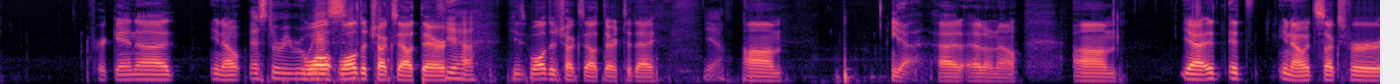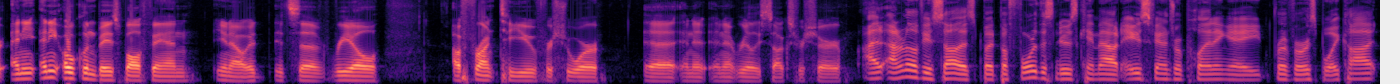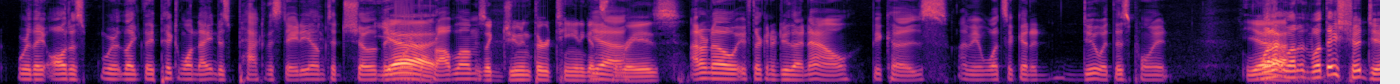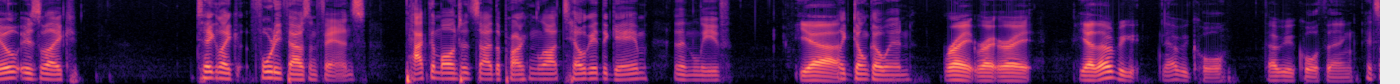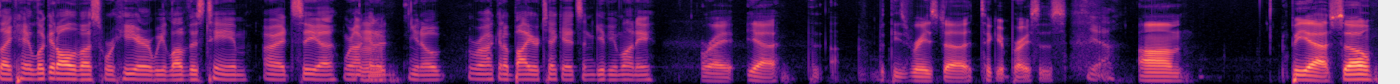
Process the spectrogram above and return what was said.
freaking, uh, you know, Esteury Wal- Ruiz. Waldichuk's out there. yeah, He's Waldichuk's out there today. yeah. Um, yeah, I, I don't know. Um, yeah, it it you know it sucks for any any Oakland baseball fan. You know, it it's a real affront to you for sure, uh, and it and it really sucks for sure. I, I don't know if you saw this, but before this news came out, A's fans were planning a reverse boycott where they all just where like they picked one night and just packed the stadium to show that they weren't Yeah, the problem. It was like June 13 against Yeah. the Rays. I don't know if they're gonna do that now because I mean, what's it gonna do at this point? Yeah, What, I- what what they should do is like take like forty thousand fans, pack them all into inside the parking lot, tailgate the game, and then leave. Yeah, Like, don't go in. right, right, right. Yeah, that would be that would be cool. That would be a cool thing. It's like, hey, look at all of us. We're here. We love this team. All right, see ya. We're not gonna, you know, we're not gonna buy your tickets and give you money. Right. Yeah. Th- with these raised uh, ticket prices. Yeah. Um, but yeah, so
